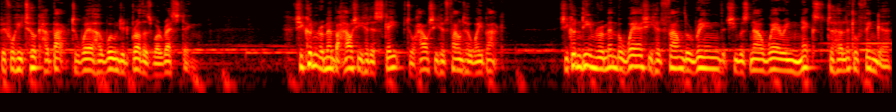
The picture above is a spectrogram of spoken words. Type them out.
before he took her back to where her wounded brothers were resting. She couldn't remember how she had escaped or how she had found her way back. She couldn't even remember where she had found the ring that she was now wearing next to her little finger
